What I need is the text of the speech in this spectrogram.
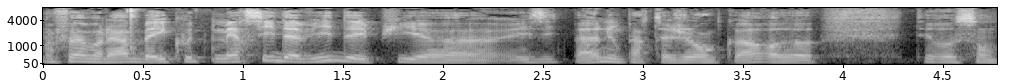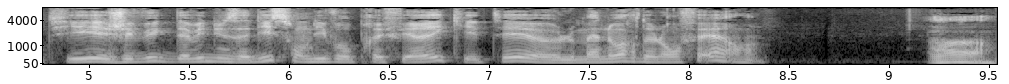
Enfin voilà, bah écoute, merci David et puis euh, n'hésite pas à nous partager encore euh, tes ressentis. Et j'ai vu que David nous a dit son livre préféré qui était euh, Le Manoir de l'enfer. Ah,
